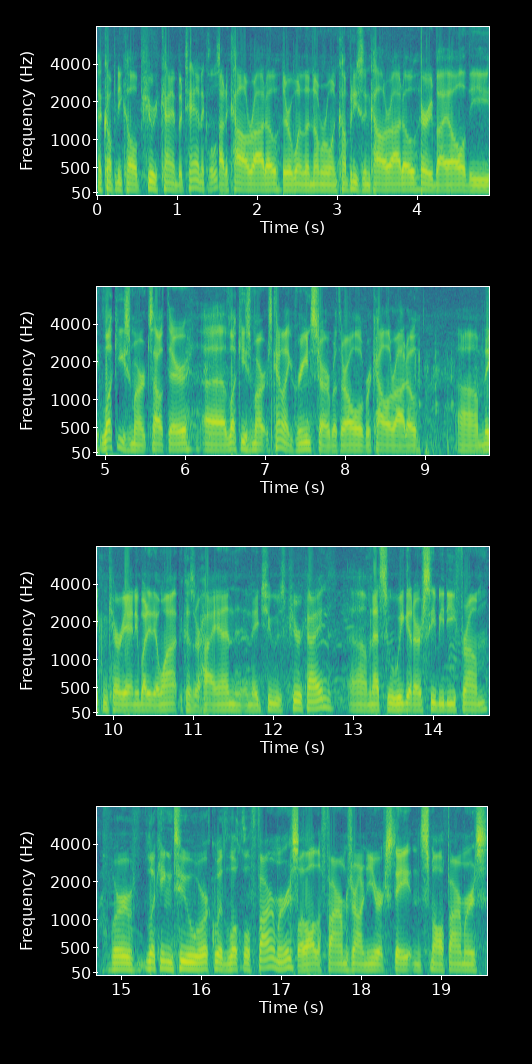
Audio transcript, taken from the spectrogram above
a company called Pure Kind Botanicals out of Colorado. They're one of the number one companies in Colorado, carried by all the Lucky's Markets out there. Uh, Lucky's Market is kind of like Green Star, but they're all over Colorado. Um, they can carry anybody they want because they're high end and they choose Pure Kind. Um, and that's who we get our CBD from. We're looking to work with local farmers, with all the farms around New York State and small farmers.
